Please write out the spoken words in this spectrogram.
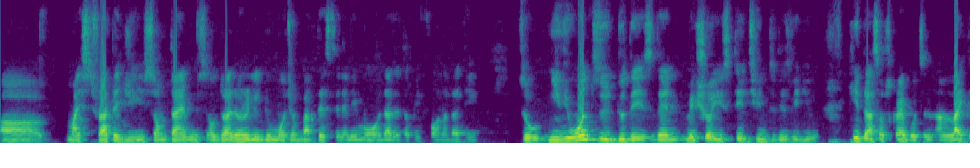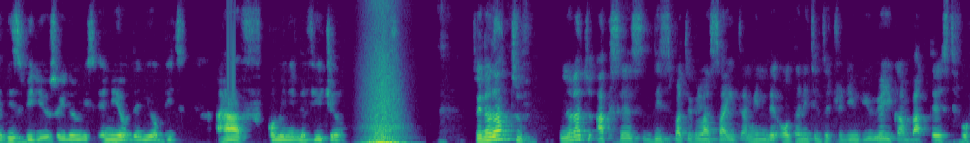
uh my strategy sometimes although i don't really do much of backtesting anymore. That's a topic for another day so if you want to do this, then make sure you stay tuned to this video. Hit that subscribe button and like this video so you don't miss any of the new updates I have coming in the future. So in order to in order to access this particular site, I mean the alternative to TradingView, where you can backtest for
